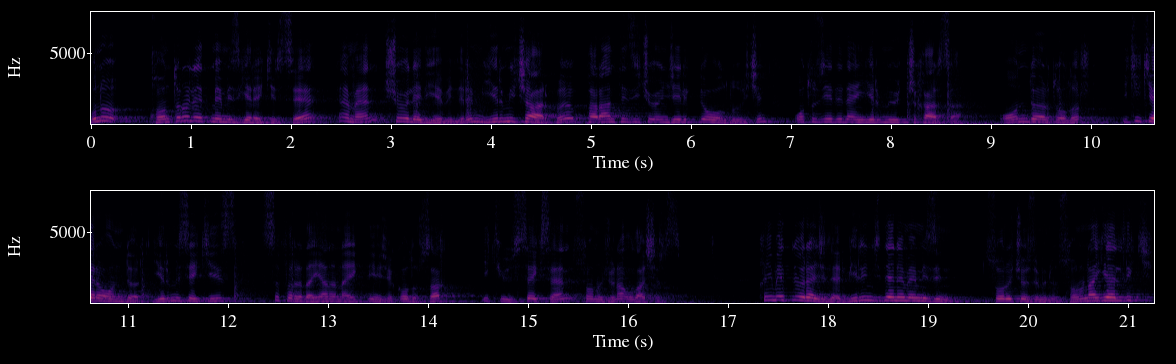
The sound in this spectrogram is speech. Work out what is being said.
Bunu kontrol etmemiz gerekirse hemen şöyle diyebilirim. 20 çarpı parantez içi öncelikli olduğu için 37'den 23 çıkarsa 14 olur. 2 kere 14 28 sıfırı da yanına ekleyecek olursak 280 sonucuna ulaşırız. Kıymetli öğrenciler birinci denememizin soru çözümünün sonuna geldik.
